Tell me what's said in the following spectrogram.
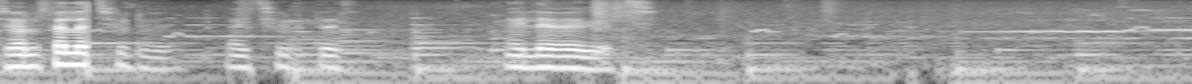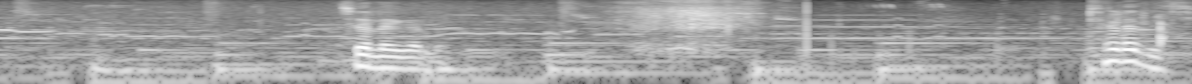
জল ফেলে ছুটবে ওই ছুটতে ওই লেবে গেছে। চলে গেল। ছেড়ে দিছি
